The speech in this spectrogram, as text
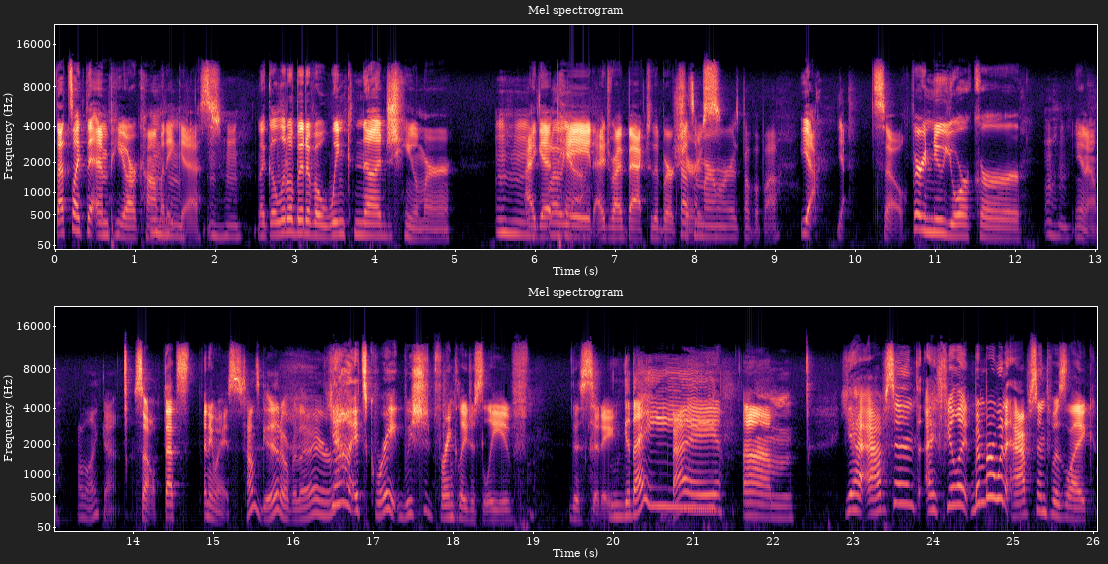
That's like the NPR comedy Mm-hmm. guest. Like a little bit of a wink nudge humor. I get Oh, yeah. paid. I drive back to the Berkshires. Shouts and murmurs, blah, blah, blah. Yeah. Yeah. So very New Yorker, Mm-hmm. you know. I like it. So that's, anyways. Sounds good over there. Yeah, it's great. We should frankly just leave this city. Goodbye. Bye. Um, yeah, absinthe. I feel like remember when absinthe was like.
